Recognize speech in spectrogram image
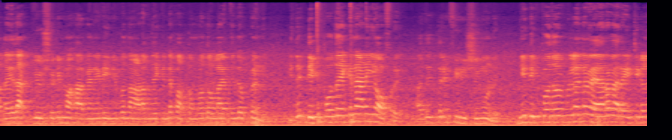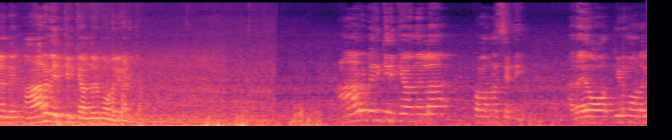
അതായത് അക്യൂഷടി മഹാഗണിയുടെ ഇനിയിപ്പോൾ നാടൻ തേക്കിന്റെ പത്തൊമ്പത് തൊള്ളായിരത്തിന്റെ ഒക്കെ ഉണ്ട്. ഇത് ഡിപ്പോ തേക്കിനാണ് ഈ ഓഫർ അത് ഇത്രയും ഫിനിഷിങ്ങും ഉണ്ട്. ഇനി ഡിപ്പോ തേക്കിൽ തന്നെ വേറെ വെറൈറ്റികളുണ്ട് ആറ് പേർക്ക് ഇരിക്കാവുന്ന ഒരു മോഡൽ കാണിക്കാം. ആറ് പേർക്ക് ഇരിക്കാവുന്ന കോർണർ സെറ്റ് അതായത് orchid model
